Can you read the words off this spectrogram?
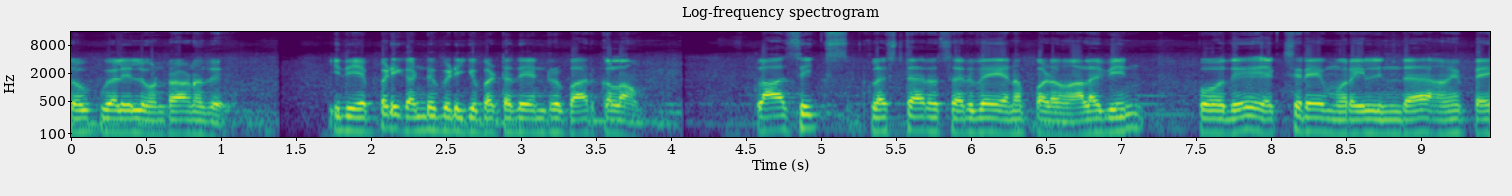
தொகுப்புகளில் ஒன்றானது. இது எப்படி கண்டுபிடிக்கப்பட்டது என்று பார்க்கலாம். கிளாசிக்ஸ் கிளஸ்டர் சர்வே எனப்படும் அளவின் போது எக்ஸ்ரே முறையில் இந்த அமைப்பை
